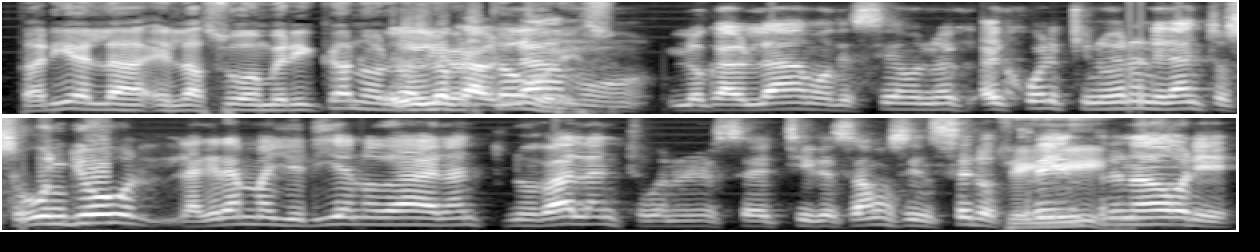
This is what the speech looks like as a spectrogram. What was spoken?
Estaría en la, en la Sudamericana o en la lo que hablábamos, lo que hablábamos, decíamos, no, hay jugadores que no dieron el ancho. Según yo, la gran mayoría no da el ancho, no da el ancho para la Universidad de Chile. Seamos sinceros, Sí. tres entrenadores,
